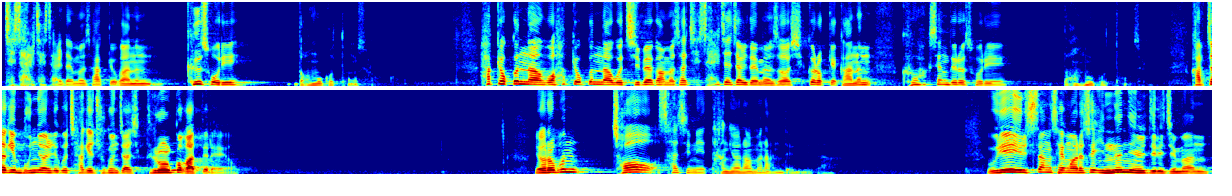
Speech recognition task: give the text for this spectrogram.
제잘제잘 되면서 학교 가는 그 소리 너무 고통스럽고 학교 끝나고 학교 끝나고 집에 가면서 제잘제잘 되면서 시끄럽게 가는 그 학생들의 소리 너무 고통스러워. 갑자기 문 열리고 자기 죽은 자식 들어올 것 같더래요. 여러분 저 사진이 당연하면 안 됩니다. 우리의 일상생활에서 있는 일들이지만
